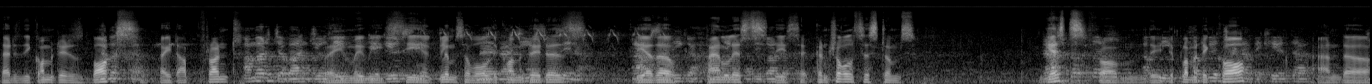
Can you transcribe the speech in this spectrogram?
that is the commentator's box right up front where you may be seeing a glimpse of all the commentators, the other panelists, the control systems, guests from the diplomatic corps and uh,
